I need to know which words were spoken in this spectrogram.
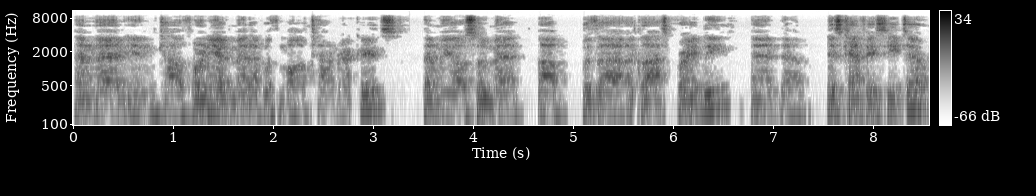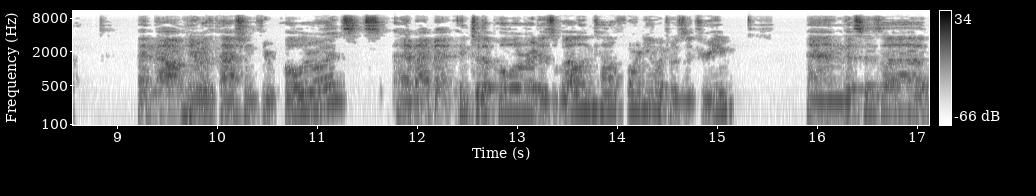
And then in California, I've met up with Mauvetown Records. Then we also met up with uh, a Glass Brightly and uh, Miss Cafecito. And now I'm here with Passion Through Polaroids. And I met Into the Polaroid as well in California, which was a dream. And this is uh,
